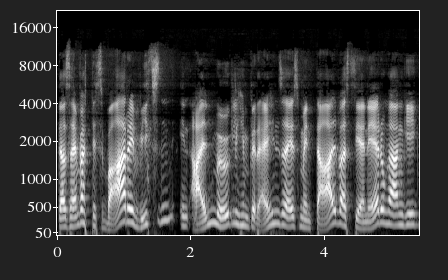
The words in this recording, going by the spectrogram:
dass einfach das wahre Wissen in allen möglichen Bereichen, sei es mental, was die Ernährung angeht,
